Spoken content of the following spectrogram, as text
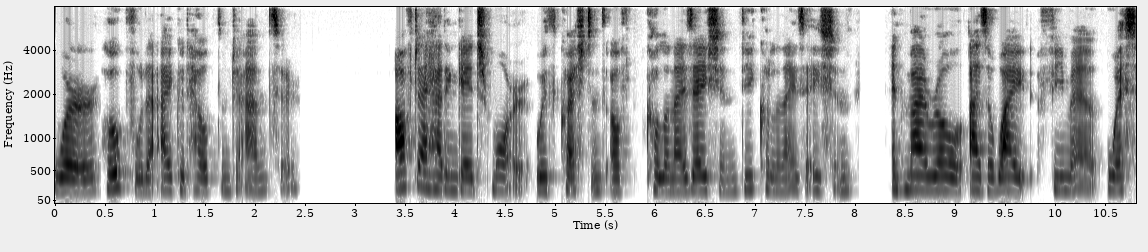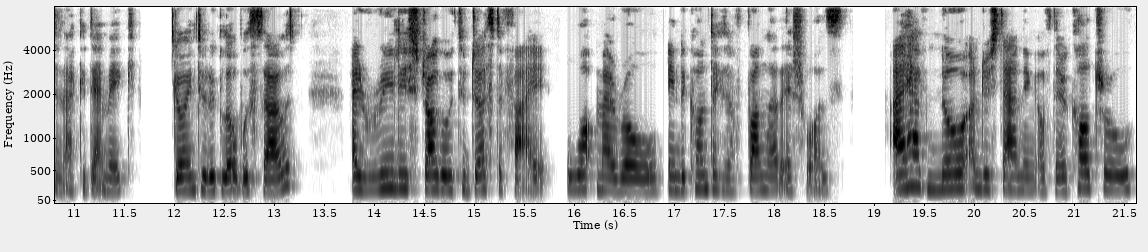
were hopeful that I could help them to answer. After I had engaged more with questions of colonization, decolonization, and my role as a white female Western academic going to the global south, I really struggled to justify what my role in the context of Bangladesh was. I have no understanding of their cultural,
